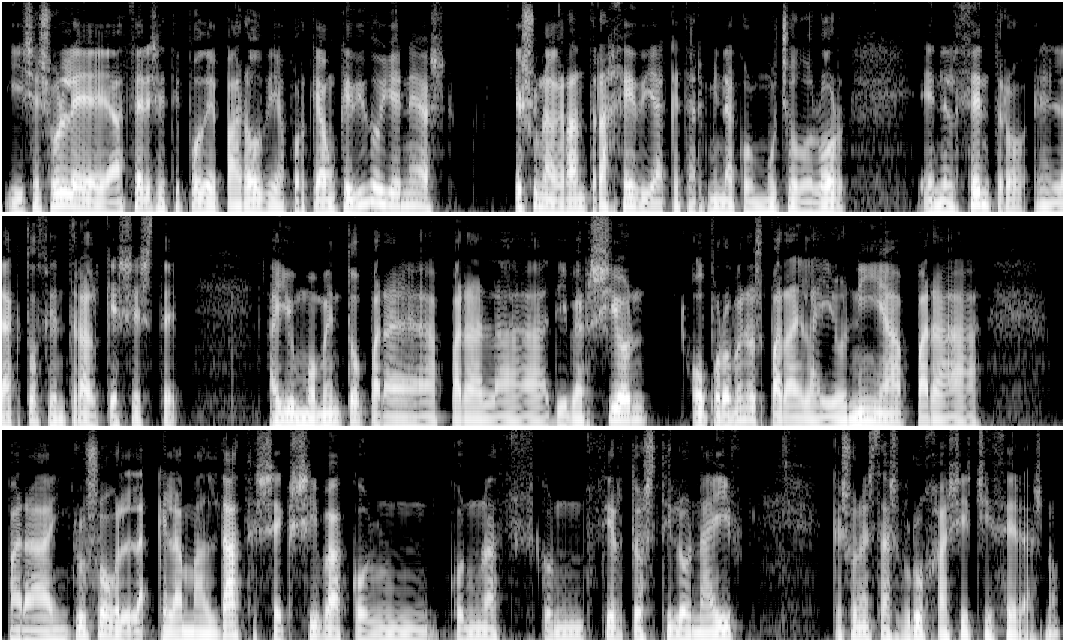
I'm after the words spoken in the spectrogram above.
y se suele hacer ese tipo de parodia, porque aunque Dido y Eneas es una gran tragedia que termina con mucho dolor, en el centro, en el acto central que es este, hay un momento para, para la diversión o por lo menos para la ironía, para, para incluso que la maldad se exhiba con un, con, con un cierto estilo naif, que son estas brujas y hechiceras. ¿no?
